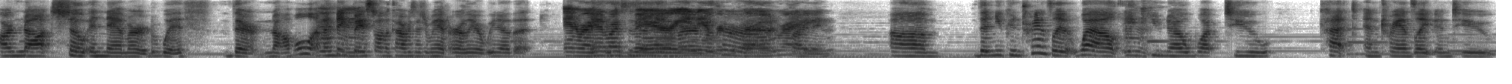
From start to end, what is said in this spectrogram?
are not so enamored with their novel. And I think Mhm. based on the conversation we had earlier, we know that Anne Rice, Anne Rice is is very enamored enamored, with with her her, own own writing. um then you can translate it well if Mhm. you know what to cut and translate into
